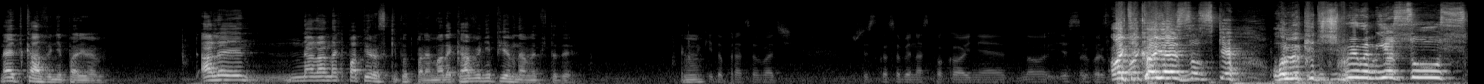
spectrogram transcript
nawet kawy nie paliłem. Ale na lanach papieroski podpalałem, ale kawy nie piłem nawet wtedy. Mm. techniki dopracować. Wszystko sobie na spokojnie. No jest super. Oj, tylko jezuskie! Ale kiedyś byłem, Jezus!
